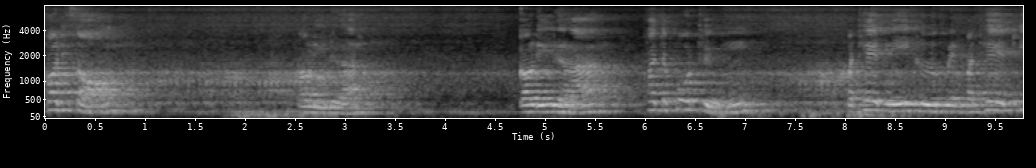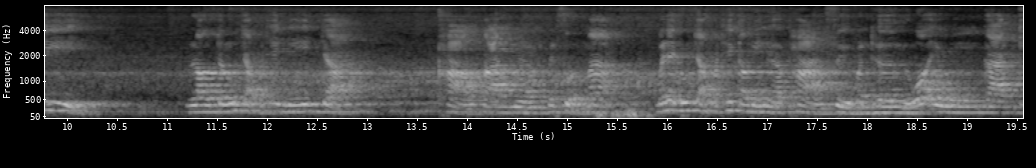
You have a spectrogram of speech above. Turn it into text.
ข้อที่สองเกาหลีเหนือ เกาหลีเหนือถ้าจะพูดถึงประเทศนี้คือเป็นประเทศที่เราจะรู้จักประเทศนี้จากข่าวการเมืองเป็นส่วนมาก ไม่ได้รู้จักประเทศเกาหลีเหนือผ่านสื่อบันเทิง หรือว่าไอวงการเค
